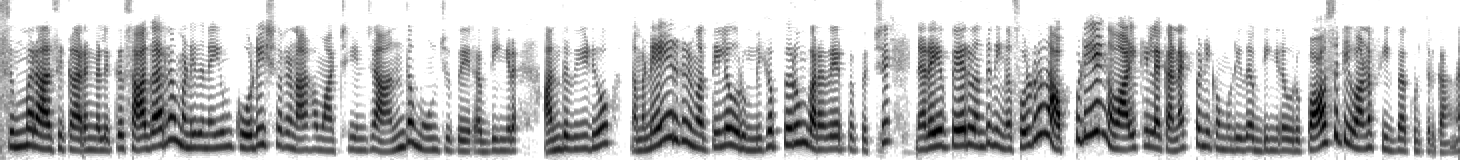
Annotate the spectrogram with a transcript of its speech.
சிம்ம ராசிக்காரங்களுக்கு சாதாரண மனிதனையும் கோடீஸ்வரனாக மாற்றுகின்ற அந்த மூன்று பேர் அப்படிங்கிற அந்த வீடியோ நம்ம நேயர்கள் மத்தியில ஒரு மிக பெரும் வரவேற்பை பெற்று நிறைய பேர் வந்து நீங்க சொல்றது அப்படியே எங்க வாழ்க்கையில கனெக்ட் பண்ணிக்க முடியுது அப்படிங்கிற ஒரு பாசிட்டிவான ஃபீட்பேக் கொடுத்துருக்காங்க.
